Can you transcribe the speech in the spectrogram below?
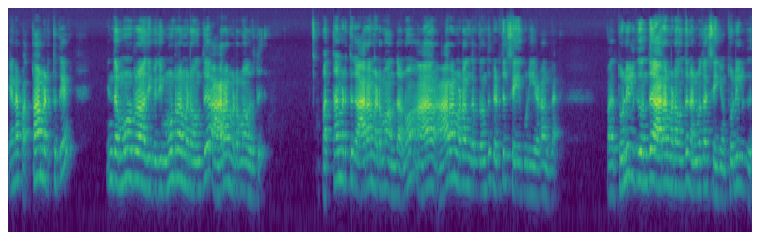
ஏன்னா பத்தாம் இடத்துக்கு இந்த மூன்றாம் அதிபதி மூன்றாம் இடம் வந்து ஆறாம் இடமா வருது. பத்தாம் இடத்துக்கு ஆறாம் இடமா வந்தாலும் ஆறாம் இடங்கிறது வந்து கெடுதல் செய்யக்கூடிய இடம் இல்லை. இப்போ தொழிலுக்கு வந்து ஆறாம் இடம் வந்து நன்மை தான் செய்யும் தொழிலுக்கு.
